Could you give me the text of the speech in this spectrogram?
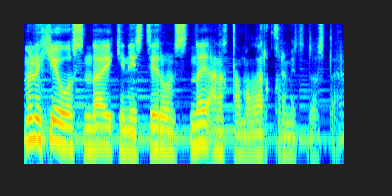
Мінекей осындай кеңестер осындай анықтамалар құрметті достар.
